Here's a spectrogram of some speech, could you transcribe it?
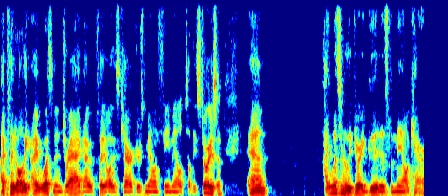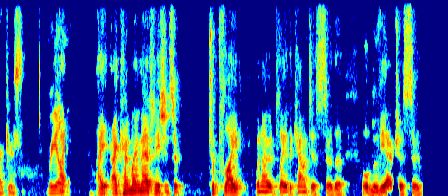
I played all the. I wasn't in drag. I would play all these characters, male and female, tell these stories, and and I wasn't really very good as the male characters. Really? I, I kind of my imagination sort of took flight when I would play the countess or the old movie actress or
